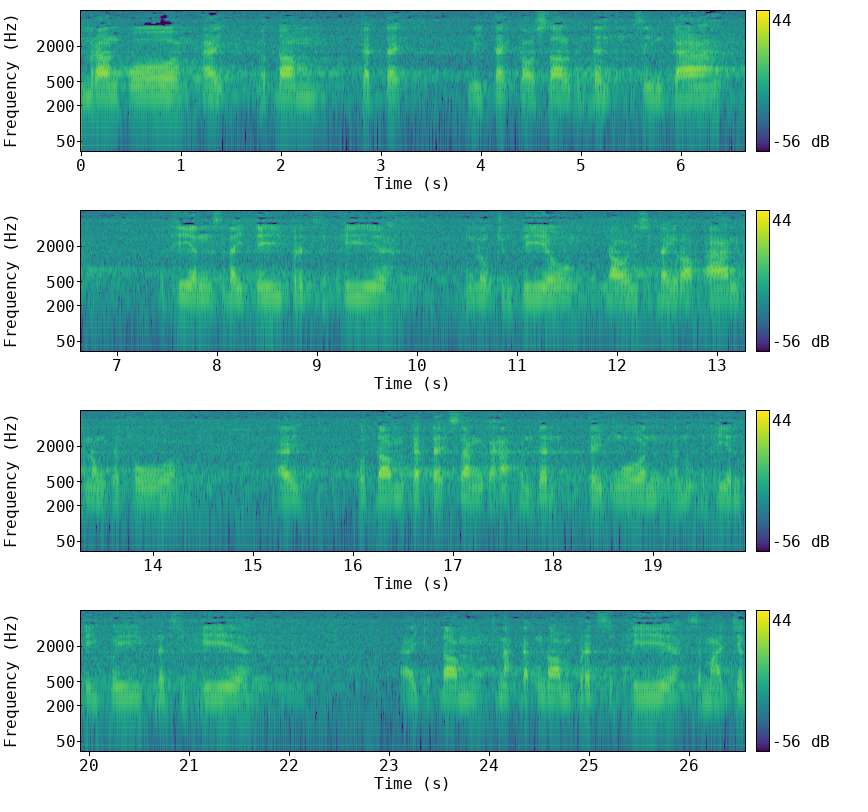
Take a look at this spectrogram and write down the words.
ចម្រើនពរឯកឧត្តមកតេនីតិកោសលបណ្ឌិតសីមកាប្រធានស្ដីទីព្រឹទ្ធសភាលោកជំទាវដោយសេចក្តីរាប់អានក្នុងពធឯកឧត្តមកតេសង្ឃហបណ្ឌិតទេពងួនអនុប្រធានទី2ព្រឹទ្ធសភា ឯកឧត្តមថ្នាក់ដឹកនាំព្រឹទ្ធសភាសមាជិក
